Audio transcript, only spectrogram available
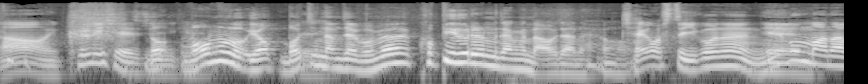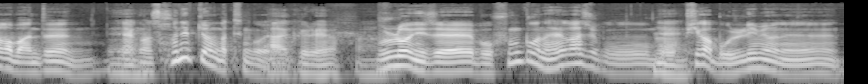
아 클리셰지. 너. 너무 여- 멋진 남자를 보면 코피 흐르는 장면 나오잖아요. 제가 봤을 때 이거는 예. 일본 만화가 만든 예. 약간 선입견 같은 거예요. 아, 그래요? 어. 물론 이제 뭐 흥분해가지고 뭐 네. 피가 몰리면은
